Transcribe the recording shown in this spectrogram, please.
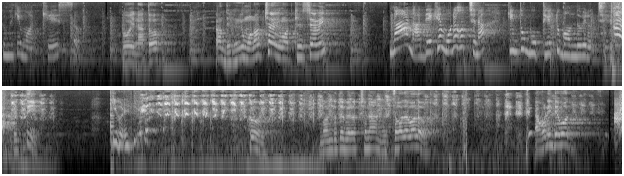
তুমি কি মদ খেয়ে এসছো কই না তো। দেখে কি মনে হচ্ছে এই মদ খেয়েছি আমি? না না দেখে মনে হচ্ছে না কিন্তু মুখ থেকে একটু গন্ধ বেরোচ্ছে। সত্যি? কি করে কই? গন্ধ তো বেরোচ্ছে না মিথ্যে কথা বলো। এখনই দেবো। আর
